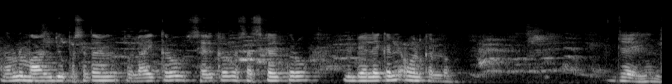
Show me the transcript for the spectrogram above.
તમને મારો વીડિયો પસંદ આવ્યો તો લાઇક કરો શેર કરો સબસ્ક્રાઈબ કરો અને બે લાઇકનને ઓન કરી લો. જય હિન્દ.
